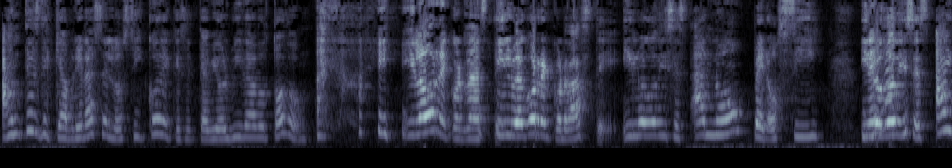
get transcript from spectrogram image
antes de que abrieras el hocico de que se te había olvidado todo. y luego recordaste. Y luego recordaste. Y luego dices, ah, no, pero sí. Y luego dices, ay,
